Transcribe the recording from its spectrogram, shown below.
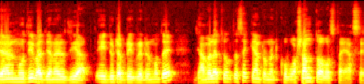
জেনারেল মুজিব আর জেনারেল জিয়াদ এই দুটা ব্রিগেডের মধ্যে ঝামেলা চলতেছে ক্যান্টনমেন্ট খুব অশান্ত অবস্থায় আছে।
